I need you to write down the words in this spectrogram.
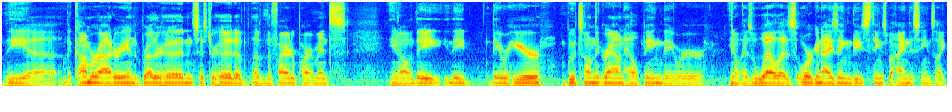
the uh, the camaraderie and the brotherhood and sisterhood of, of the fire departments you know they they they were here boots on the ground helping. They were you know as well as organizing these things behind the scenes like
